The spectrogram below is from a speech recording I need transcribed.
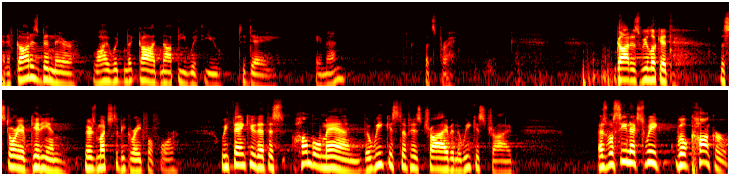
And if God has been there, why would God not be with you today? Amen. Let's pray. God, as we look at the story of Gideon, there's much to be grateful for. We thank you that this humble man, the weakest of his tribe and the weakest tribe, as we'll see next week, will conquer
